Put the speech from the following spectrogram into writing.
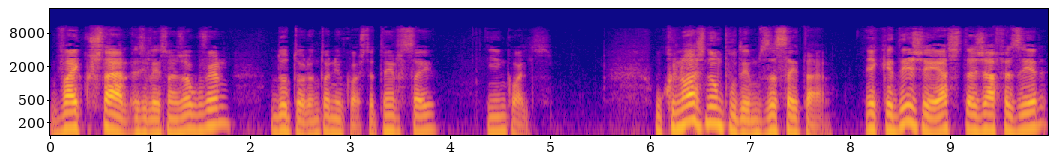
vai custar as eleições ao governo, o Dr. António Costa tem receio e encolhe-se. O que nós não podemos aceitar é que a DGS esteja a fazer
